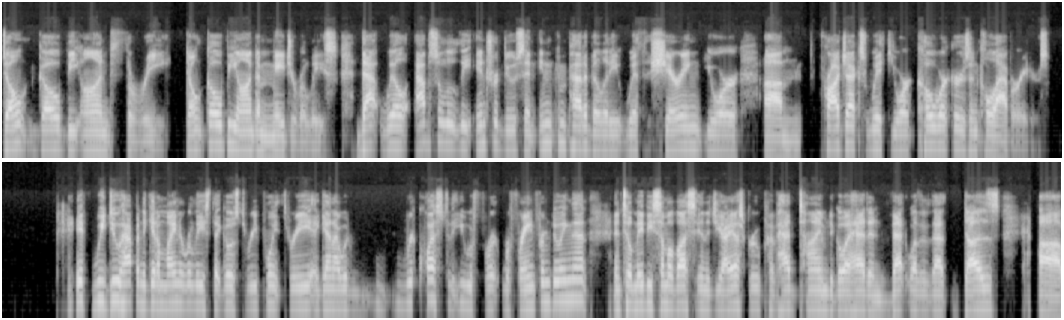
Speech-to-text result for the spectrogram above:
don't go beyond three. Don't go beyond a major release. That will absolutely introduce an incompatibility with sharing your um, projects with your coworkers and collaborators. If we do happen to get a minor release that goes 3.3, again, I would request that you ref- refrain from doing that until maybe some of us in the GIS group have had time to go ahead and vet whether that does uh,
